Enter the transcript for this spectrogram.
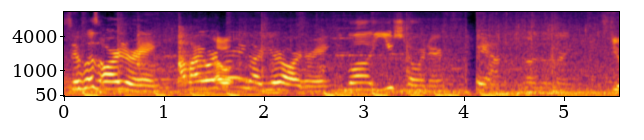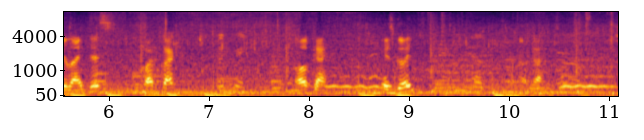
So who's ordering? Am I oh. ordering or you're ordering? Well, you should order. Yeah. Do you like this? Quack quack? Okay. It's good? Okay.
